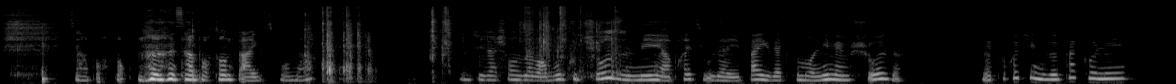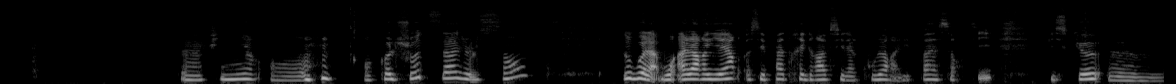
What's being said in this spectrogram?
C'est important. C'est important de faire avec ce qu'on a. J'ai la chance d'avoir beaucoup de choses, mais après, si vous n'avez pas exactement les mêmes choses, bah, pourquoi tu ne veux pas coller? Ça va finir en, en colle chaude, ça, je le sens. Donc voilà, bon, à l'arrière, c'est pas très grave si la couleur, elle n'est pas assortie, puisque euh,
